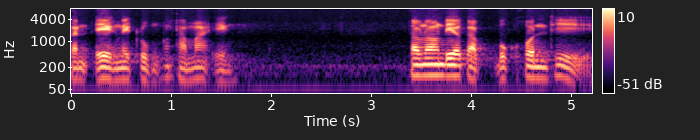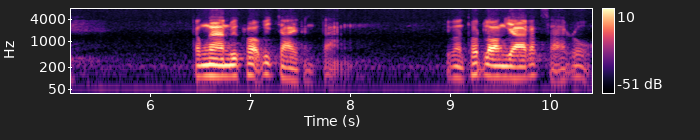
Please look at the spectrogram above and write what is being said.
กันเองในกลุ่มของธรรมะเอง ตำนองเดียวกับบุคคลที่ทำงานวิเคราะห์วิจัยต่างๆ ที่มันทดลองยารักษาโรค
